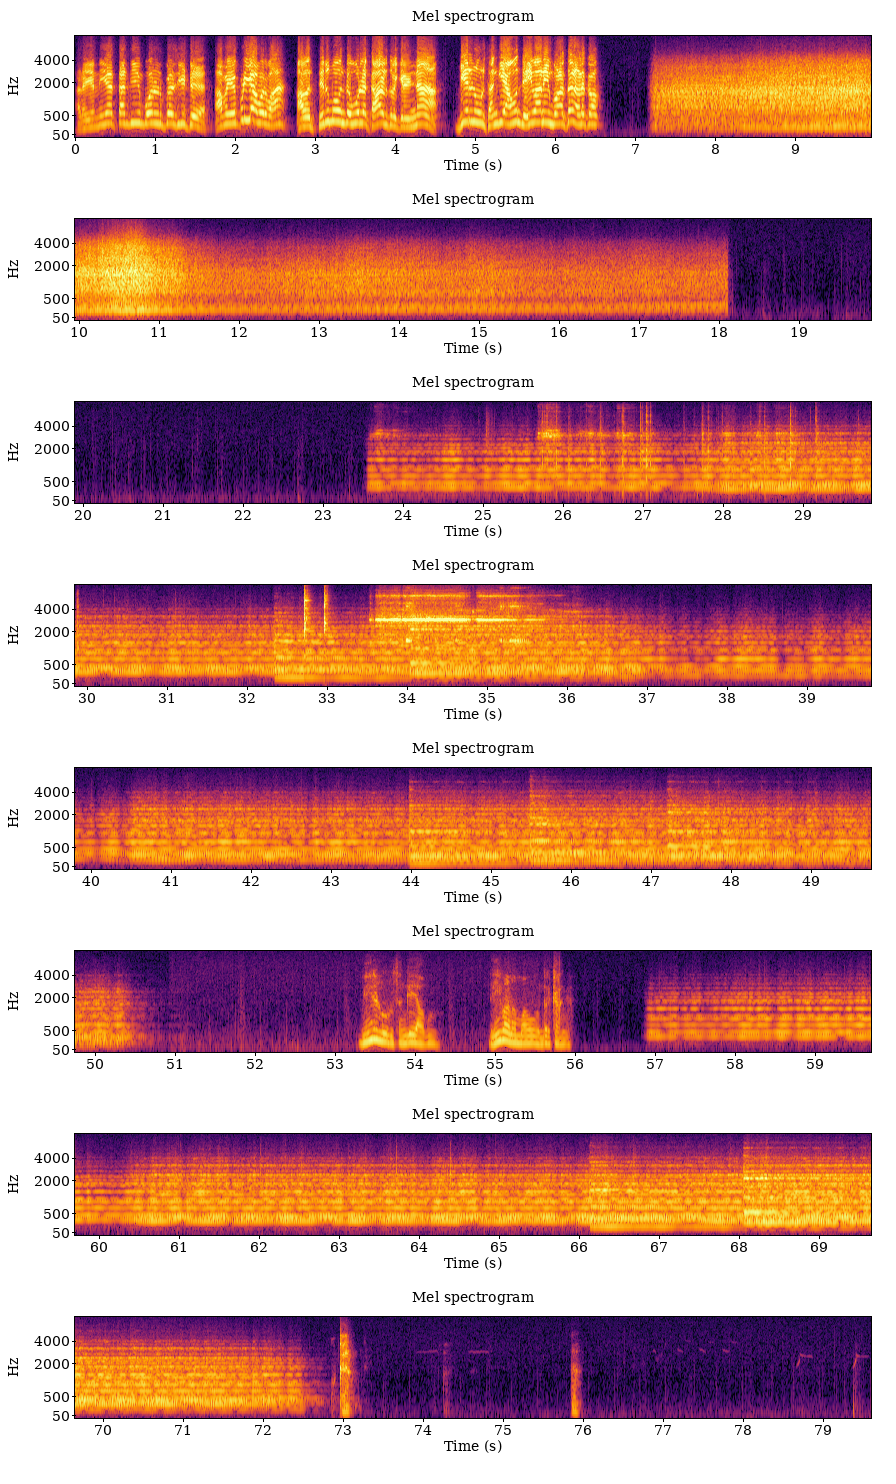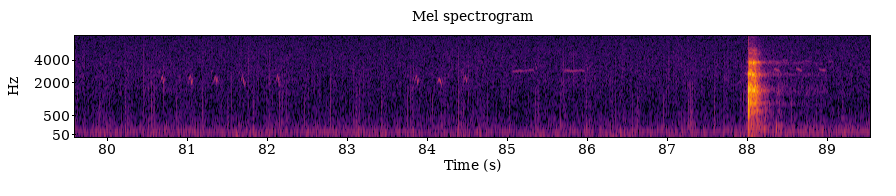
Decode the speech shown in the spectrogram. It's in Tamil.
அட என்னையா தந்தியும் போறேன்னு பேசிக்கிட்டு? அவன் எப்படியா வருவான்? அவன் திரும்ப இந்த ஊர்ல காலத்து எடுத்து வைக்கிறேன்னா வீரனூர் சங்கியாவும் தெய்வானையும் போனா தான் நடக்கும். ஒரு சங்கையாவும் தெய்வானம்மாவும் வந்திருக்காங்க.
